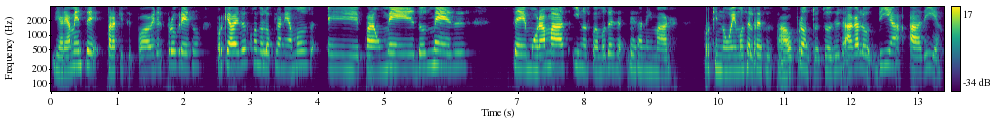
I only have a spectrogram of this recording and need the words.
Diariamente para que usted pueda ver el progreso, porque a veces cuando lo planeamos eh, para un mes, dos meses, se demora más y nos podemos desanimar porque no vemos el resultado pronto. Entonces hágalo día a día.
